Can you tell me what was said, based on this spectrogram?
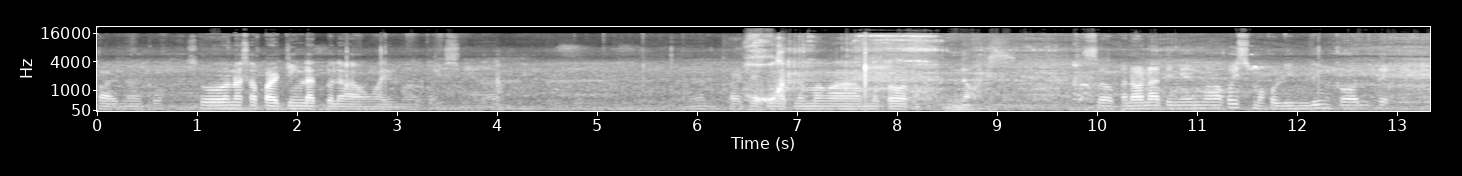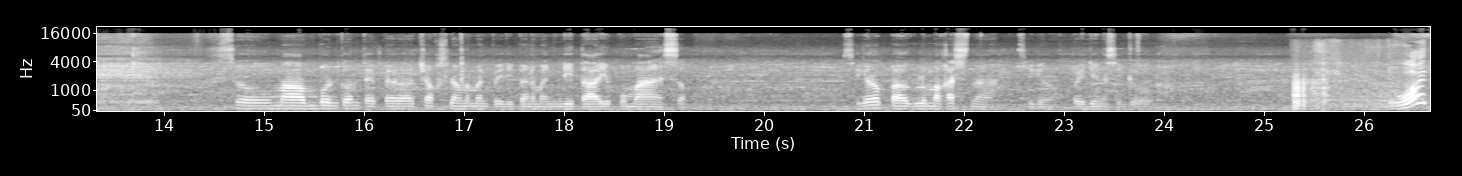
Partner ko. So, nasa parking lot pala ako ngayon mga kakoys. Yan. Yan, parking lot ng mga motor. Nice. So, panahon natin ngayon mga koys, makulimlim konti. So, maambon konti, pero chocks lang naman pwede pa naman hindi tayo pumasok. Siguro pag lumakas na, siguro pwede na siguro. What?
